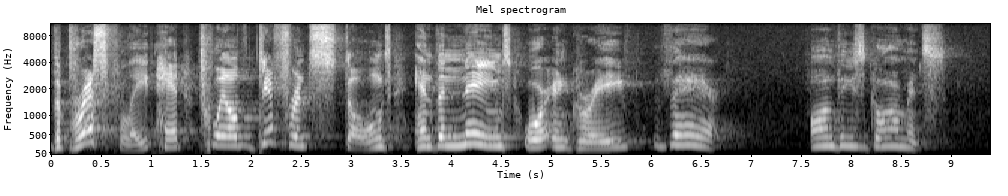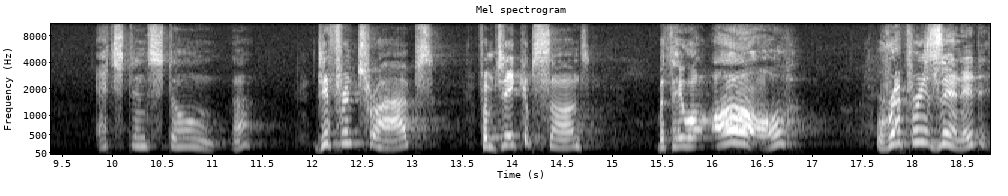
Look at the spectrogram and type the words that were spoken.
The breastplate had 12 different stones, and the names were engraved there on these garments, etched in stone. Huh? Different tribes from Jacob's sons, but they were all represented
